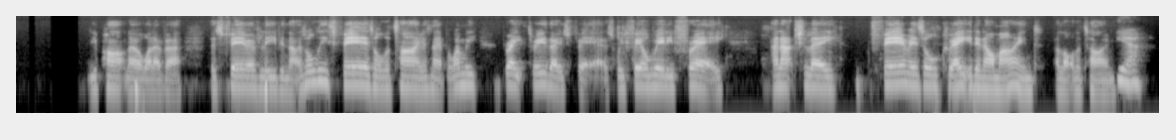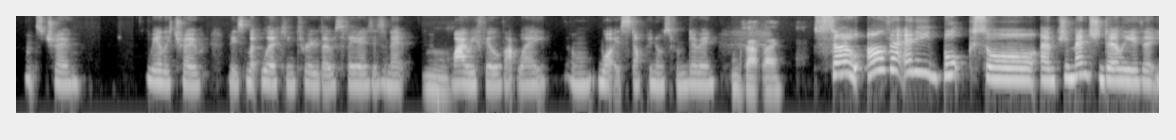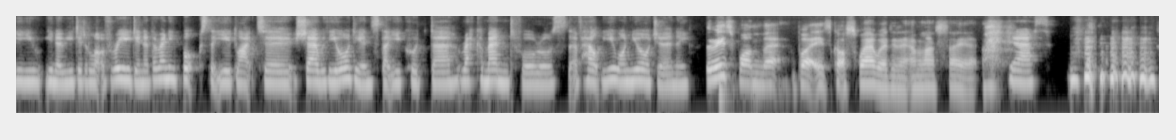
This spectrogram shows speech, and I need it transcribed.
your partner or whatever, there's fear of leaving that. There's all these fears all the time, isn't it? But when we break through those fears, we feel really free. And actually, fear is all created in our mind a lot of the time. Yeah, that's true. Really true. It's working through those fears, isn't it? Mm. Why we feel that way and what it's stopping us from doing. Exactly. So, are there any books or because um, you mentioned earlier that you you know you did a lot of reading? Are there any books that you'd like to share with the audience that you could uh, recommend for us that have helped you on your journey? There is one that, but it's got a swear word in it. I'm allowed to say it. Yes. um,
